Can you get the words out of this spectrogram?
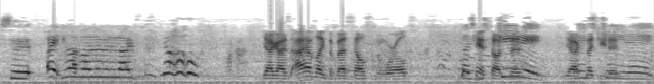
Say, wait, you have unlimited life. No! Yeah, guys, I have like the best health in the world. Because Can't he's touch this. cheating. Yeah, 'cause I He's cheated. cheating.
